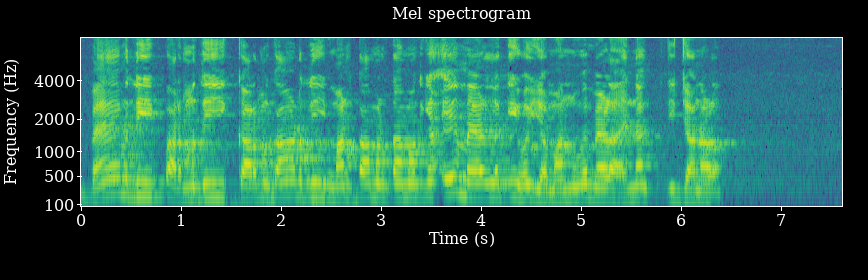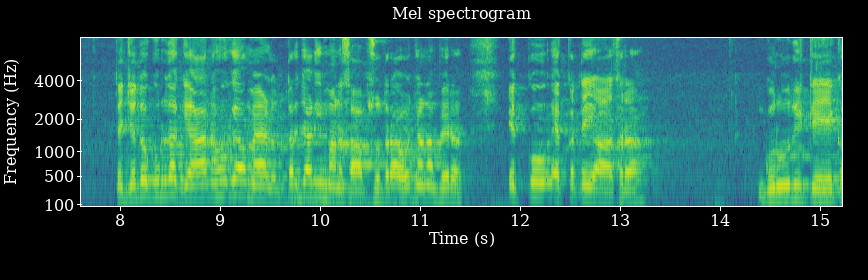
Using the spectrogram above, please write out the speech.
ਵਹਿਮ ਦੀ, ਭਰਮ ਦੀ, ਕਰਮਕਾਂਡ ਦੀ, ਮਨਤਾ ਮਨਤਾਵਾਂ ਦੀਆਂ ਇਹ ਮੈਲ ਲੱਗੀ ਹੋਈ ਆ। ਮਨ ਨੂੰ ਇਹ ਮੈਲਾ ਇਹਨਾਂ ਚੀਜ਼ਾਂ ਨਾਲ। ਤੇ ਜਦੋਂ ਗੁਰੂ ਦਾ ਗਿਆਨ ਹੋ ਗਿਆ, ਉਹ ਮੈਲ ਉਤਰ ਜਾਣੀ, ਮਨ ਸਾਫ਼ ਸੁਥਰਾ ਹੋ ਜਾਣਾ ਫਿਰ। ਇੱਕੋ ਇੱਕ ਤੇ ਆਸਰਾ। ਗੁਰੂ ਦੀ ਟੇਕ,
